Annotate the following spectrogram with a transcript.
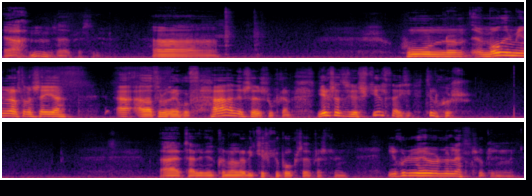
Já, hm, sagði presturinn. Ha. Hún, um, móður mín er alltaf að segja að, að það þurfa að vera einhver fadir, sagði stúlkan. Ég sagði að segja, skil það ekki, til hvers? Það er talið viðkunnalar í kirkjubók, sagði presturinn. Í hverju hefur þú lent, huglinn minn?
